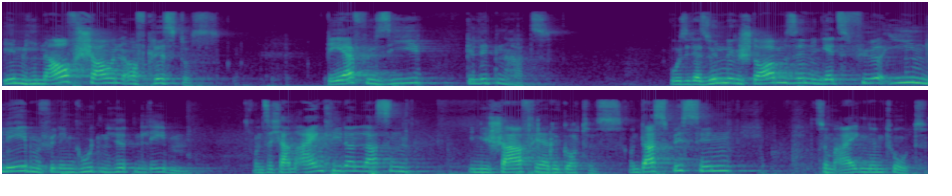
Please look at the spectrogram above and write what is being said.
im Hinaufschauen auf Christus, der für sie gelitten hat, wo sie der Sünde gestorben sind und jetzt für ihn leben, für den guten Hirten leben und sich haben eingliedern lassen in die Schafherde Gottes und das bis hin zum eigenen Tod.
